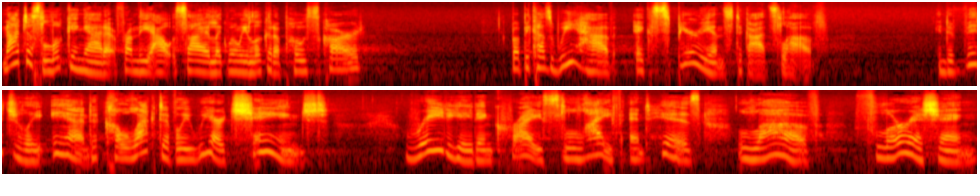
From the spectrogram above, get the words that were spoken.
Not just looking at it from the outside, like when we look at a postcard, but because we have experienced God's love individually and collectively, we are changed, radiating Christ's life and his love, flourishing.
